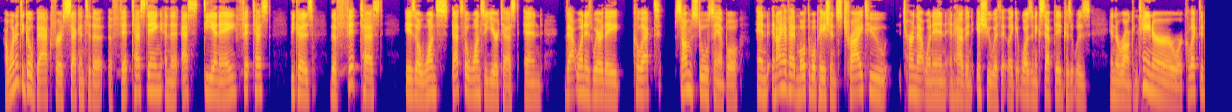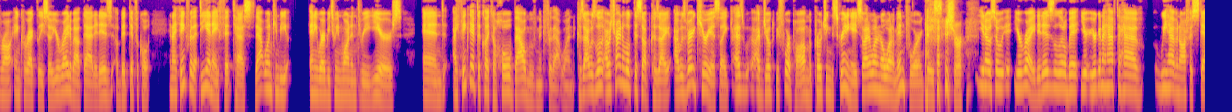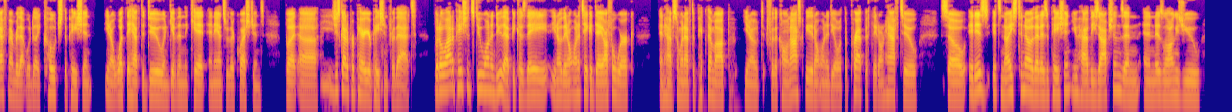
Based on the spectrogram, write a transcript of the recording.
I wanted to go back for a second to the, the FIT testing and the SDNA FIT test because the FIT test is a once, that's the once a year test. And that one is where they collect some stool sample. And, and I have had multiple patients try to turn that one in and have an issue with it. Like it wasn't accepted because it was in the wrong container or collected wrong incorrectly. So you're right about that. It is a bit difficult. And I think for the DNA fit test, that one can be anywhere between one and three years. And I think they have to collect a whole bowel movement for that one. Because I was lo- I was trying to look this up because I I was very curious. Like as I've joked before, Paul, I'm approaching the screening age, so I want to know what I'm in for in case. sure. You know, so it, you're right. It is a little bit. You're you're going to have to have. We have an office staff member that would like coach the patient. You know what they have to do and give them the kit and answer their questions. But uh, you just got to prepare your patient for that. But a lot of patients do want to do that because they, you know, they don't want to take a day off of work and have someone have to pick them up, you know, t- for the colonoscopy. They don't want to deal with the prep if they don't have to. So it is it's nice to know that as a patient you have these options and and as long as you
